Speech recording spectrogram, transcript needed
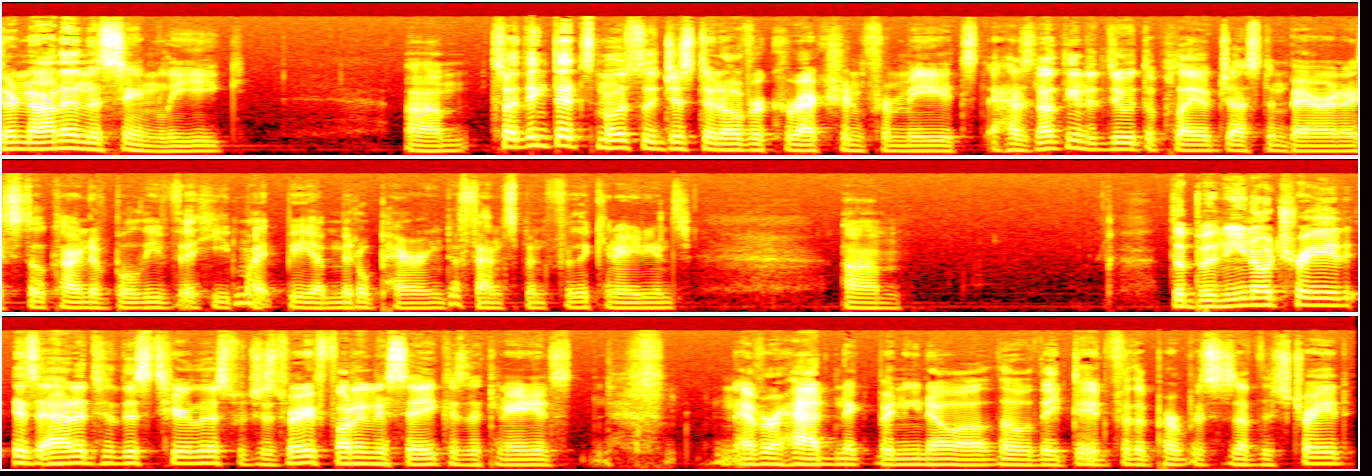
They're not in the same league. Um, so I think that's mostly just an overcorrection for me. It's, it has nothing to do with the play of Justin Barron. I still kind of believe that he might be a middle pairing defenseman for the Canadiens. Um, the Bonino trade is added to this tier list, which is very funny to say because the Canadiens never had Nick Bonino, although they did for the purposes of this trade.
